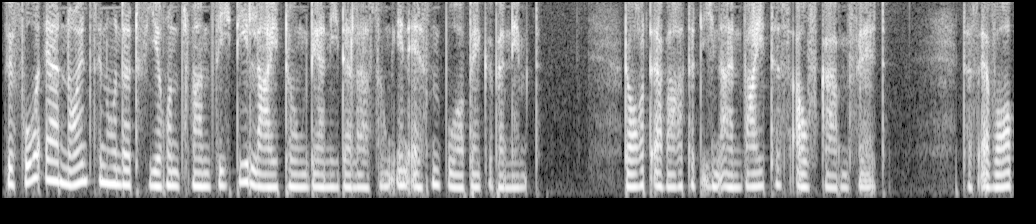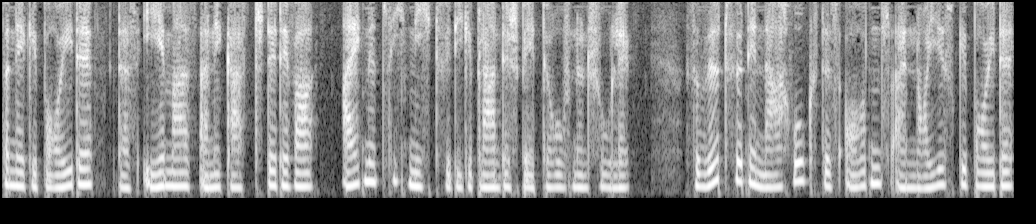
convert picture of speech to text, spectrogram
bevor er 1924 die Leitung der Niederlassung in Essen-Borbeck übernimmt. Dort erwartet ihn ein weites Aufgabenfeld. Das erworbene Gebäude, das ehemals eine Gaststätte war, eignet sich nicht für die geplante Spätberufenenschule. So wird für den Nachwuchs des Ordens ein neues Gebäude,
